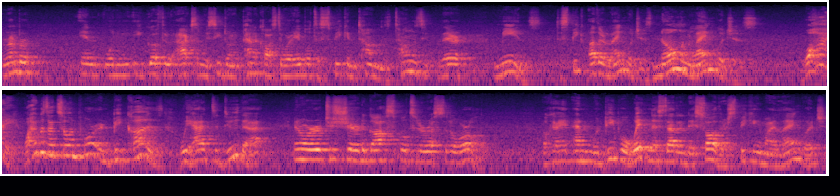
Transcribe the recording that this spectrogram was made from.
Remember, in when we go through Acts and we see during Pentecost, they were able to speak in tongues. Tongues there means to speak other languages, known languages. Why? Why was that so important? Because we had to do that in order to share the gospel to the rest of the world. Okay? And when people witnessed that and they saw they're speaking my language,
